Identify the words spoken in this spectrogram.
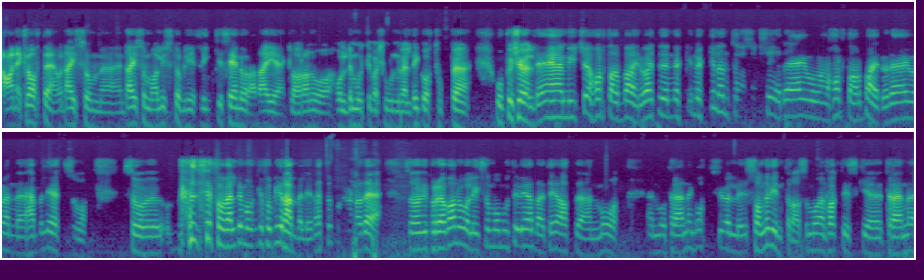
Ja, det er klart det. Og de som, eh, de som, har lyst til å bli flinke seniorer, de eh, klarer nå å holde motivasjonen veldig godt oppe, oppe sjøl. Det er mye hardt arbeid. Du vet, nøk Nøkkelen til suksess det er jo hardt arbeid. og Det er jo en eh, hemmelighet som så veldig, for veldig mange forblir hemmelig nettopp pga. det. Så vi prøver nå liksom å motivere dem til at en må en må trene godt selv i sånne vintre. Så må en faktisk eh, trene,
